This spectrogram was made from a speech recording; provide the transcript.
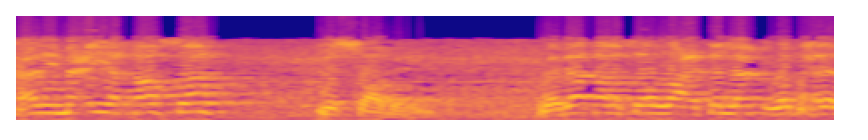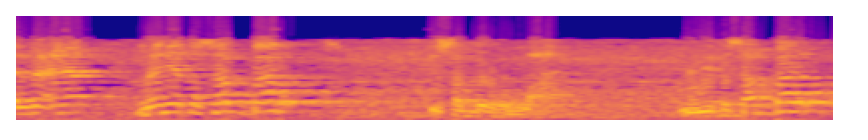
هذه معية خاصة للصابرين. وذا قال صلى الله عليه وسلم هذا المعنى من يتصبر يصبره الله. من يتصبر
